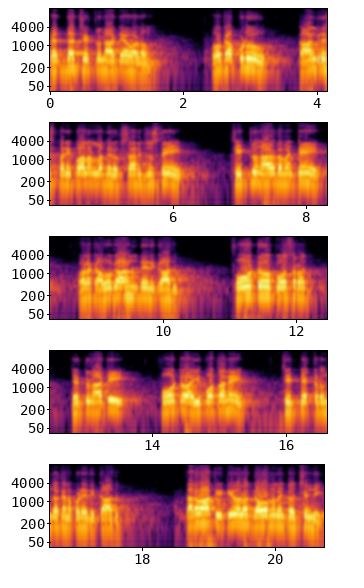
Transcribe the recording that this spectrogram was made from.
పెద్ద చెట్లు నాటేవాళ్ళం. ఒకప్పుడు కాంగ్రెస్ పరిపాలనలో మీరు ఒకసారి చూస్తే చెట్లు నాటడం అంటే వాళ్ళకి అవగాహన ఉండేది కాదు. ఫోటో కోసరం చెట్టు నాటి ఫోటో అయిపోతానే చెట్టు ఎక్కడుందో కనపడేది కాదు. తర్వాత ఇటీవల గవర్నమెంట్ వచ్చింది.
